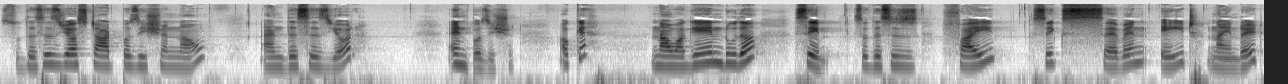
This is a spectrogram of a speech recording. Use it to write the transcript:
So this is your start position now and this is your end position. Okay. Now again do the same. So this is 5, 6, 7, 8, 9, right?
